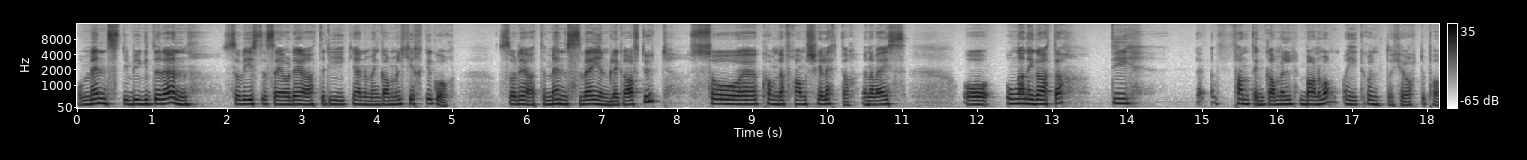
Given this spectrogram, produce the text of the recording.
Og mens de bygde den, så viste det seg jo det at de gikk gjennom en gammel kirkegård. Så det at mens veien ble gravd ut, så eh, kom det fram skjeletter underveis. Og ungene i gata, de fant en gammel barnevogn og gikk rundt og kjørte på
